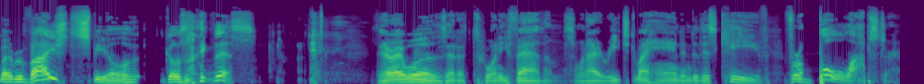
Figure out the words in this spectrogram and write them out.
My revised spiel goes like this. There I was at a 20 fathoms when I reached my hand into this cave for a bull lobster.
